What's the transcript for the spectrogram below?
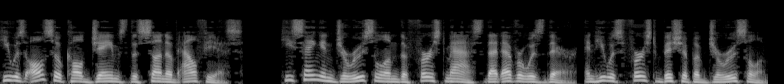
He was also called James the son of Alphaeus. He sang in Jerusalem the first Mass that ever was there, and he was first bishop of Jerusalem.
